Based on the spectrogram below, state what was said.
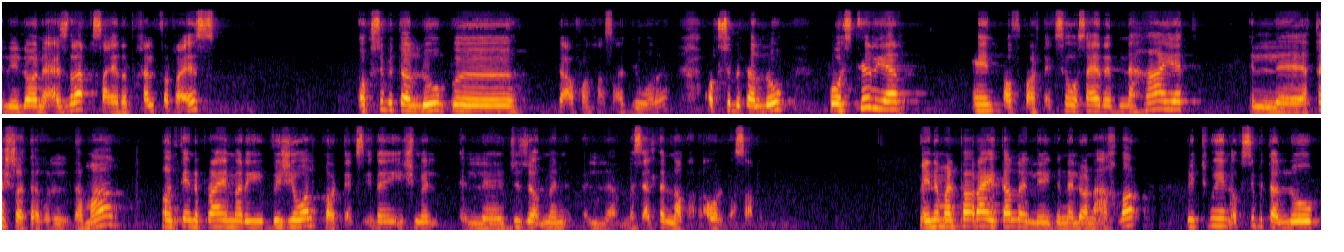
اللي لونه أزرق صاير بخلف الراس occipital lobe آه، لا عفوا خلاص عندي ورا. occipital lobe posterior end of cortex. هو صاير بنهاية ال- قشرة الدماغ contain primary visual cortex. إذا يشمل الجزء من مسألة النظر أو البصر. بينما ال parietal اللي قلنا لونه أخضر between occipital lobe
